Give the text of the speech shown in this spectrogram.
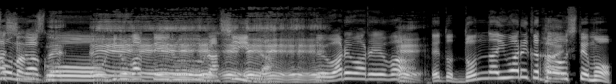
話がこう、広がっているらしいんだ。で我々は、えっと、どんな言われ方をしても、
